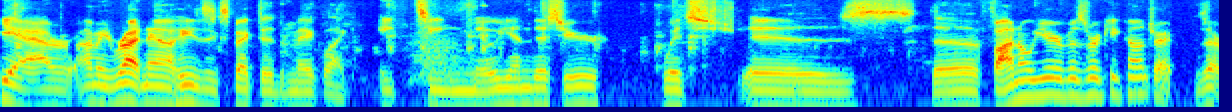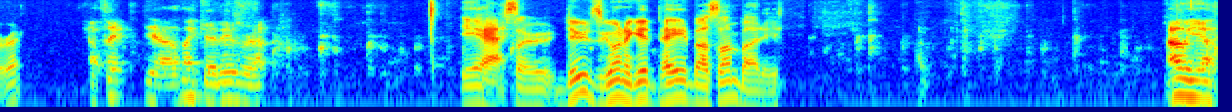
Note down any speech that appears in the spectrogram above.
Yeah, I mean, right now he's expected to make like 18 million this year, which is the final year of his rookie contract. Is that right? I think, yeah, I think that is right. Yeah, so dude's going to get paid by somebody. Oh yeah,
